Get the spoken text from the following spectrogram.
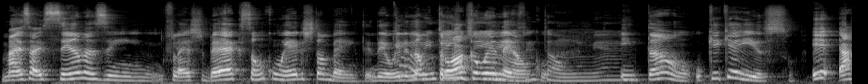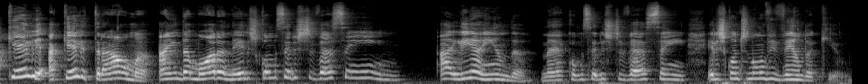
Mas as cenas em flashback são com eles também, entendeu? Ele não entendi, troca o elenco. Então, minha... então, o que, que é isso? E aquele, aquele trauma ainda mora neles como se eles estivessem ali ainda, né? Como se eles estivessem. Eles continuam vivendo aquilo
